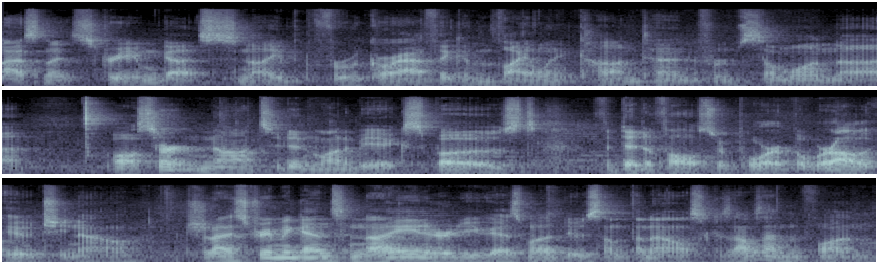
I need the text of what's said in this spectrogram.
last night's stream got sniped for graphic and violent content from someone, uh, well, certain knots who didn't want to be exposed that did a false report, but we're all Gucci now. Should I stream again tonight, or do you guys want to do something else? Because I was having fun.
